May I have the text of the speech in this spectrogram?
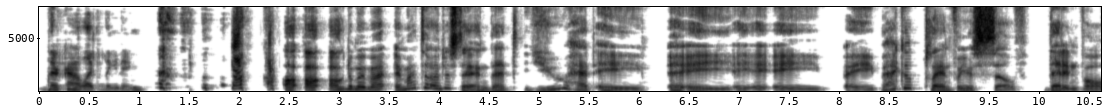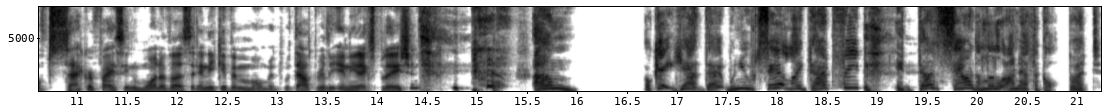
they're kind of like leaning. uh, uh, Ogden, am I, am I to understand that you had a a, a a a a backup plan for yourself that involved sacrificing one of us at any given moment without really any explanation? um, Okay, yeah, that when you say it like that, Fait, it does sound a little unethical. But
